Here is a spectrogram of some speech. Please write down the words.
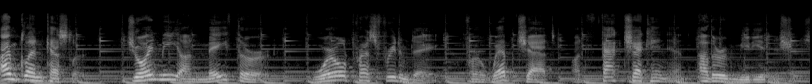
I'm Glenn Kessler. Join me on May 3rd, World Press Freedom Day, for a web chat on fact checking and other media issues.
